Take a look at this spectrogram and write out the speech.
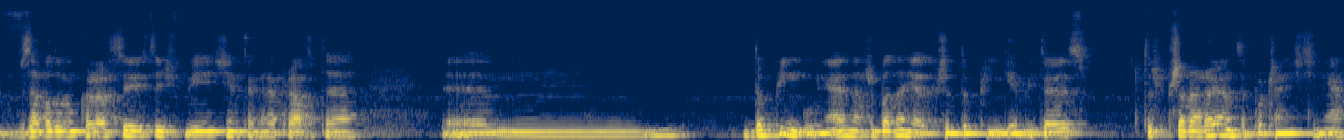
w zawodowym kolarstwie jesteś więźniem tak naprawdę um, dopingu, nie? Znaczy badania przed dopingiem i to jest też przerażające po części, nie?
